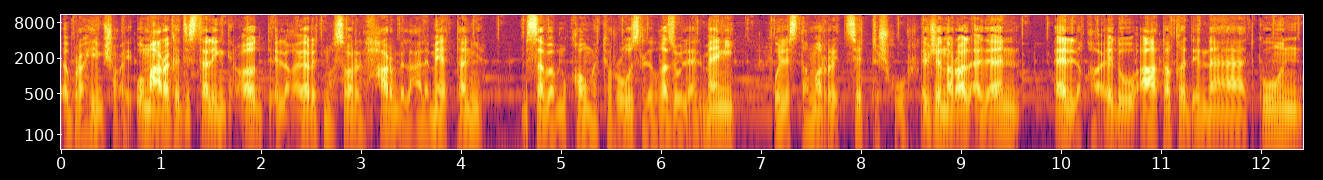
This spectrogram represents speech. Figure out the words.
إبراهيم شعيب. ومعركة ستالينجراد اللي غيرت مسار الحرب العالمية الثانية بسبب مقاومة الروس للغزو الألماني واللي استمرت ست شهور. الجنرال أدان قال لقائده أعتقد إنها هتكون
